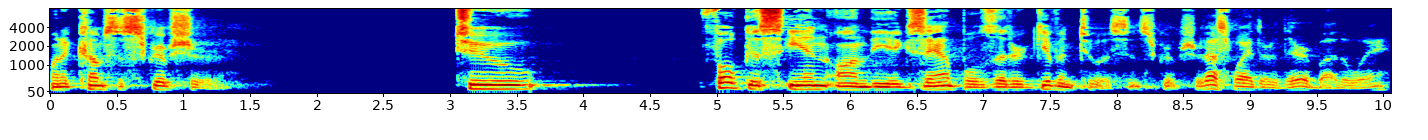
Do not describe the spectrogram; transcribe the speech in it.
when it comes to Scripture to focus in on the examples that are given to us in Scripture. That's why they're there, by the way.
